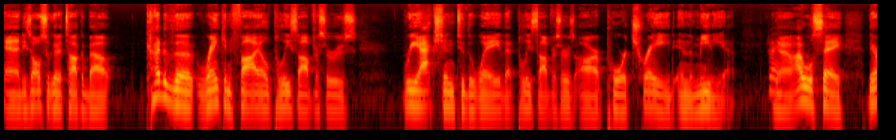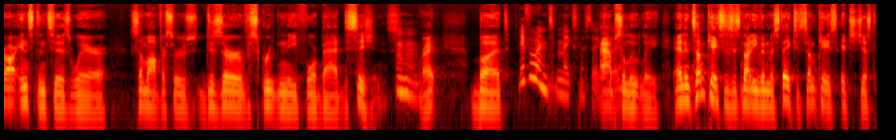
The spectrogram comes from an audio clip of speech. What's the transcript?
and he's also going to talk about kind of the rank and file police officers' reaction to the way that police officers are portrayed in the media. Right. Now, I will say there are instances where some officers deserve scrutiny for bad decisions, mm-hmm. right? But Everyone makes mistakes. though. absolutely, and in some cases, it's not even mistakes. In some cases, it's just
